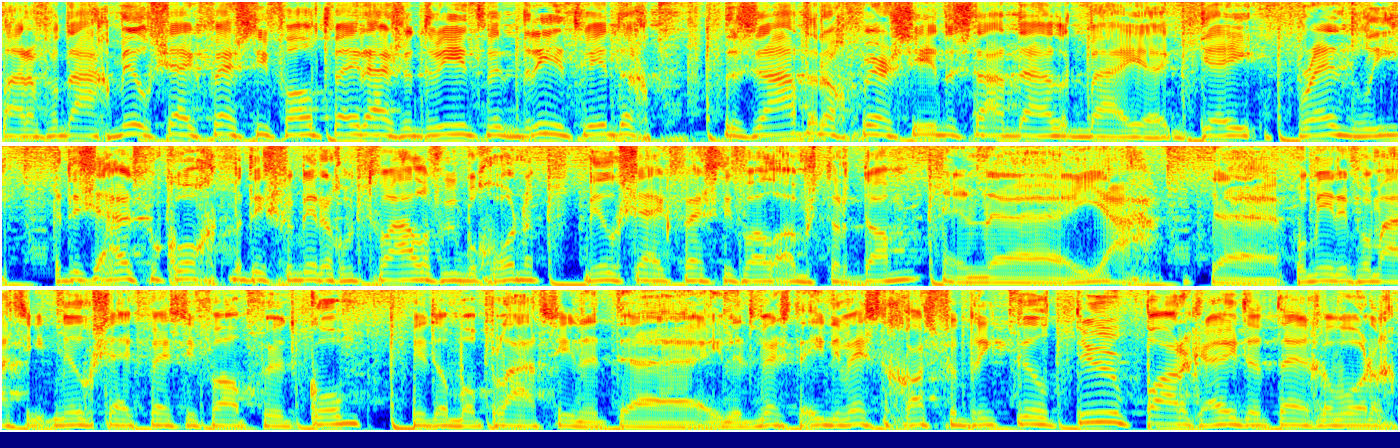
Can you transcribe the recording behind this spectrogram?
Maar vandaag Milkshake Festival 2023. De zaterdagversie. En er staat duidelijk bij Gay Friendly. Het is uitverkocht, maar het is vanmiddag om 12 uur begonnen. Milkshake Festival Amsterdam. En ja, voor meer informatie milkshakefestival.com. Zit allemaal plaats in het in, het Westen, in de Westergasfabriek. Cultuurpark heet het tegenwoordig.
